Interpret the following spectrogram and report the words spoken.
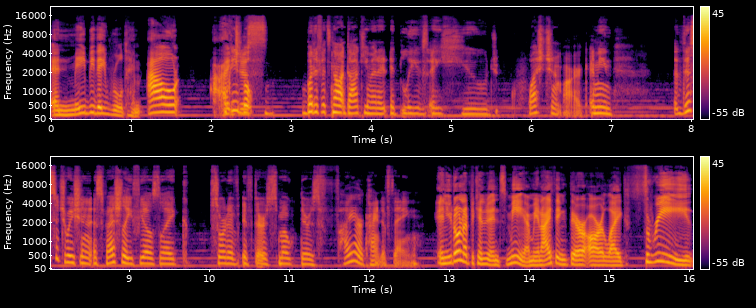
and maybe they ruled him out. I okay, just. But- but if it's not documented, it leaves a huge question mark. I mean, this situation especially feels like sort of if there's smoke, there's fire kind of thing. And you don't have to convince me. I mean, I think there are like three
